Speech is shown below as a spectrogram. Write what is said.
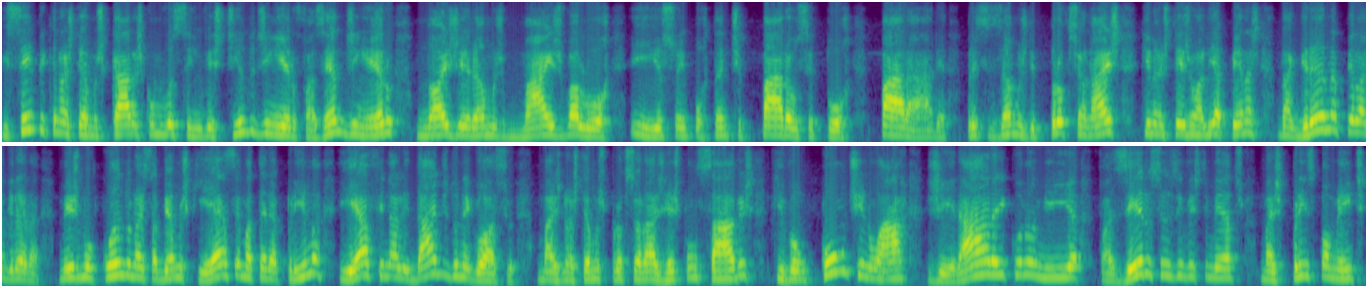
E sempre que nós temos caras como você investindo dinheiro, fazendo dinheiro, nós geramos mais valor. E isso é importante para o setor, para a área. Precisamos de profissionais que não estejam ali apenas da grana pela grana, mesmo quando nós sabemos que essa é matéria-prima e é a finalidade do negócio. Mas nós temos profissionais responsáveis que vão continuar gerar a economia, fazer os seus investimentos, mas principalmente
